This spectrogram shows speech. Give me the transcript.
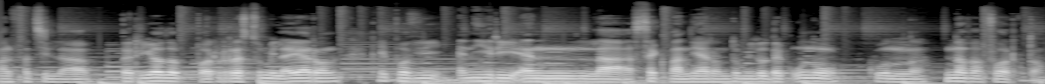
malfacila periodo por resumi la jaron kaj povi eniri en la sekvan jaron 2021 kun nova forto.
